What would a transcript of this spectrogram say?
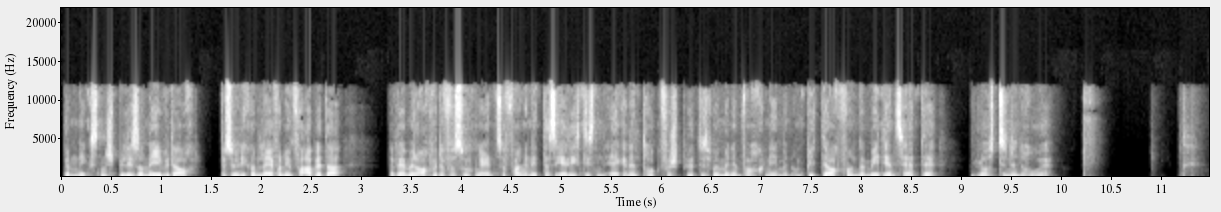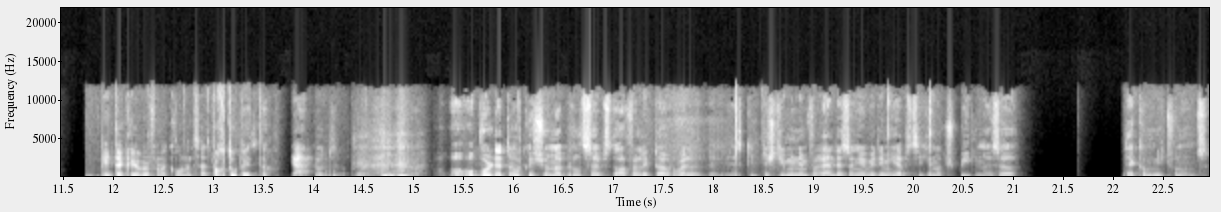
beim nächsten Spiel ist er eh wieder auch persönlich und live und in Farbe da. Da werden wir ihn auch wieder versuchen einzufangen. Nicht, dass er diesen eigenen Druck verspürt, das wollen wir ihn einfach auch nehmen. Und bitte auch von der Medienseite, lasst ihn in Ruhe. Peter Klöbel von der Kronenzeitung. Auch du, Peter. Ja, gut. Okay. Obwohl der Druck ist schon ein bisschen selbst auferlegt, auch weil es gibt ja Stimmen im Verein, die sagen, er wird im Herbst sicher noch spielen. Also der kommt nicht von uns.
